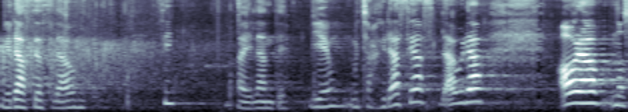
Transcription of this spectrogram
Gracias, Laura. Sí, adelante. Bien, muchas gracias, Laura. Ahora nos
